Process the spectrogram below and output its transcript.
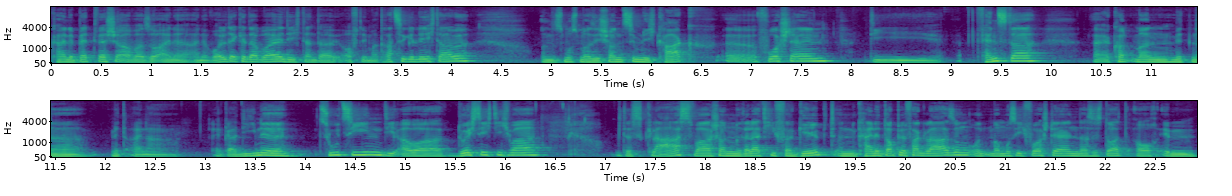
keine Bettwäsche, aber so eine, eine Wolldecke dabei, die ich dann da auf die Matratze gelegt habe. Und das muss man sich schon ziemlich karg äh, vorstellen. Die Fenster äh, konnte man mit einer, mit einer Gardine zuziehen, die aber durchsichtig war. Das Glas war schon relativ vergilbt und keine Doppelverglasung. Und man muss sich vorstellen, dass es dort auch im,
